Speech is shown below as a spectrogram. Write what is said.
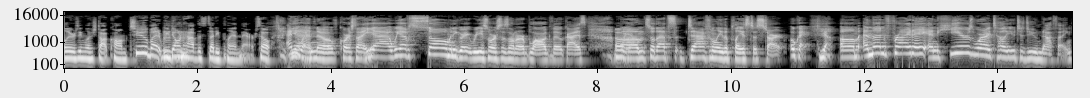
IELTS.allearsenglish.com too, but we don't Mhm. have the study plan there. So anyway, Yeah, no, of course not. Yeah, we have so many great resources on our blog though, guys. Oh, yeah. Um, so that's definitely the place to start. Okay. Yeah. Um, and then Friday, and here's where I tell you to do nothing.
